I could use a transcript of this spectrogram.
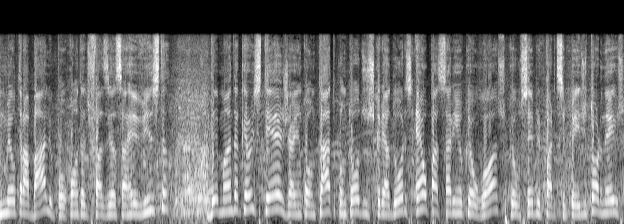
o meu trabalho, por conta de fazer essa revista, demanda que eu esteja em contato com todos os criadores. É o passarinho que eu gosto, que eu sempre participei de torneios.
